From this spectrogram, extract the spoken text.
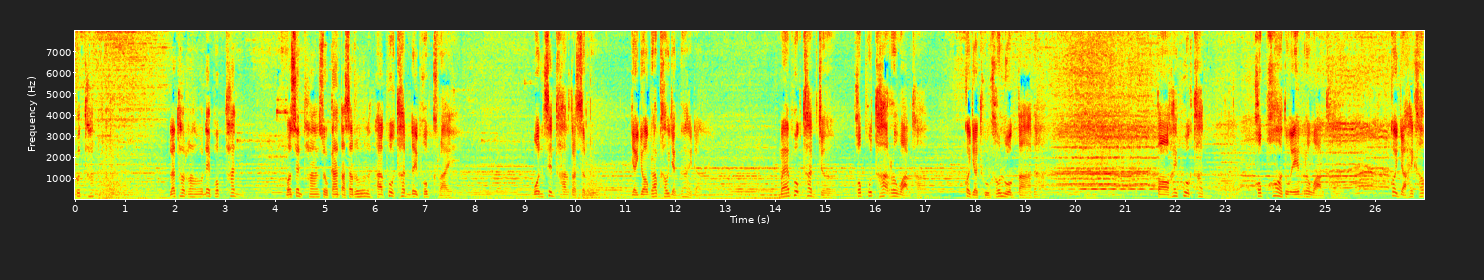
พุทธะแล้วถ้าเราได้พบท่าน บนเส้นทางสู่การตรัสรู้ล่ะ หากพวกท่านได้พบใคร บนเส้นทางตรัสรู้ อย่ายอมรับเขาอย่างง่ายดายแม้พวกท่านเจอ พบพุทธะระหว่างทาง ก็อย่าถูกเขาลวงตาได้ ต่อให้พวกท่าน พบพ่อตัวเองระหว่างทาง ก็อย่าให้เขา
